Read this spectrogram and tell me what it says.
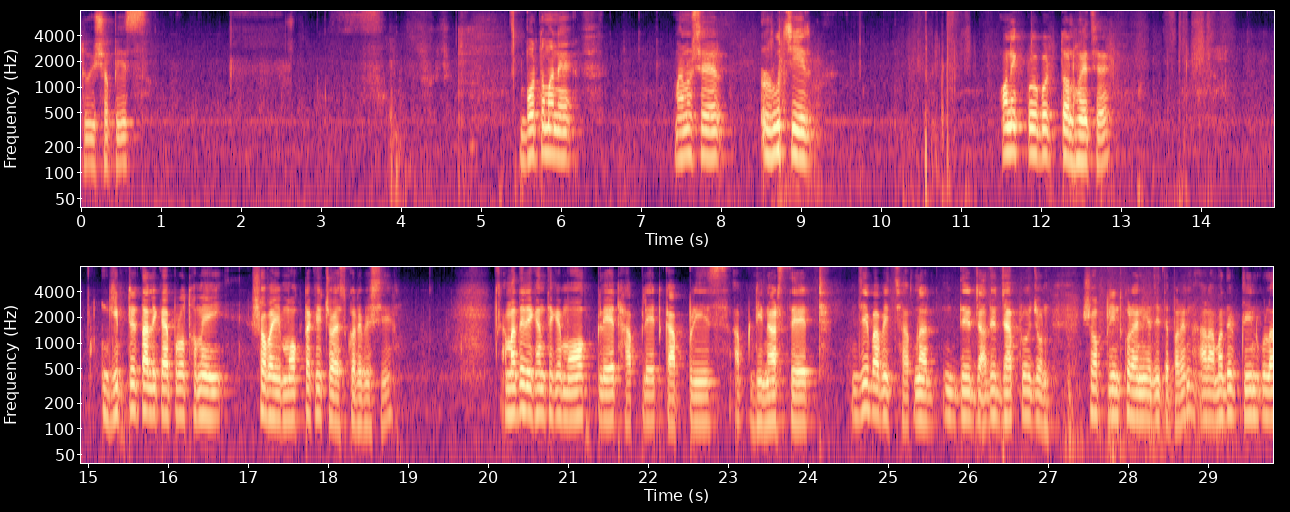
দুইশো পিস। বর্তমানে মানুষের রুচির অনেক পরিবর্তন হয়েছে। গিফটের তালিকায় প্রথমেই সবাই মগটাকে চয়েস করে বেশি। আমাদের এখান থেকে mug plate half plate cup piece আপ ডিনার সেট যেভাবে ইচ্ছা আপনাদের যাদের যা প্রয়োজন সব প্রিন্ট করে নিয়ে যেতে পারেন। আর আমাদের প্রিন্টগুলো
